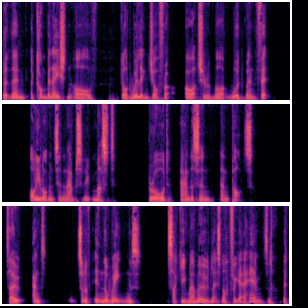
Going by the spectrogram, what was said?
But then a combination of, God willing, Jofra Archer and Mark Wood when fit, Ollie Robinson, an absolute must, Broad, Anderson, and Potts. So, and sort of in the wings, Saqib Mahmood, let's not forget him. There's a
